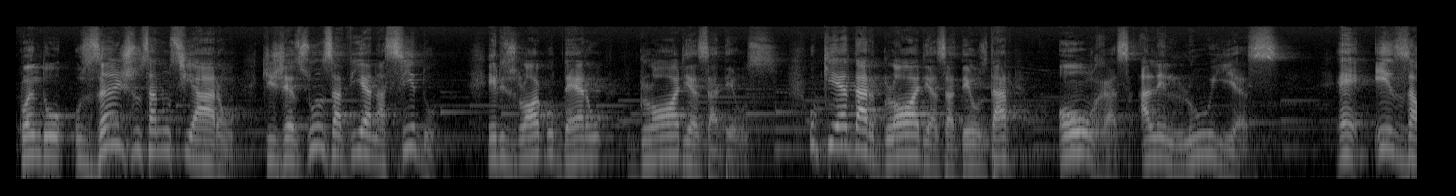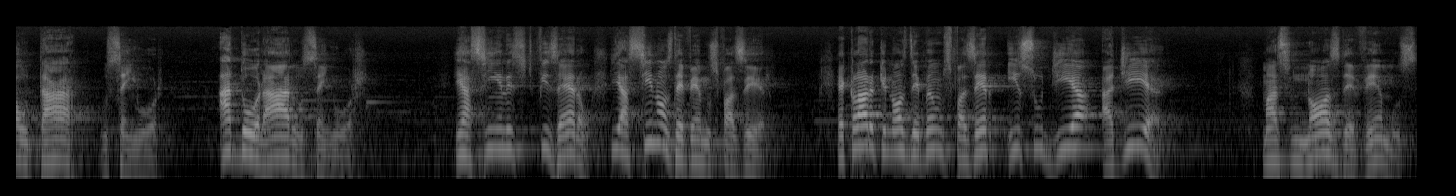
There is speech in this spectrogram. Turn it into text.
Quando os anjos anunciaram que Jesus havia nascido, eles logo deram glórias a Deus. O que é dar glórias a Deus, dar honras, aleluias? É exaltar o Senhor, adorar o Senhor. E assim eles fizeram, e assim nós devemos fazer. É claro que nós devemos fazer isso dia a dia, mas nós devemos,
